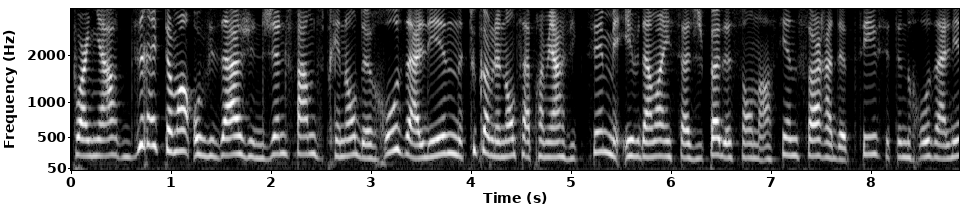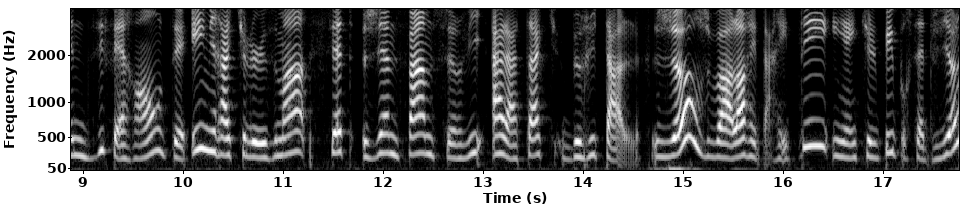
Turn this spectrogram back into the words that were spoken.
poignarde directement au visage une jeune femme du prénom de Rosaline, tout comme le nom de sa première victime, mais évidemment il s'agit pas de son ancienne sœur adoptive, c'est une Rosaline différente et miraculeusement, cette jeune femme survit à l'attaque brutale. Georges va alors être arrêté et inculpé pour cette violente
